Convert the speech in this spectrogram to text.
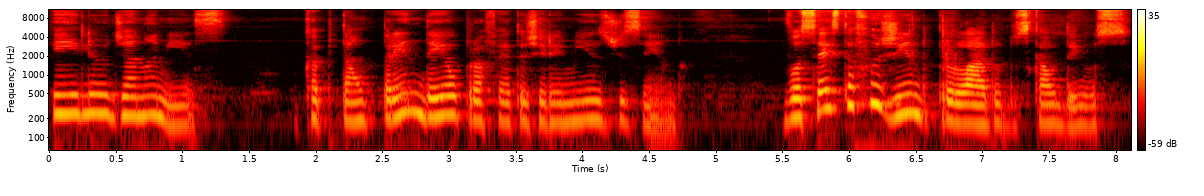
filho de Ananias. O capitão prendeu o profeta Jeremias, dizendo: você está fugindo para o lado dos caldeus.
